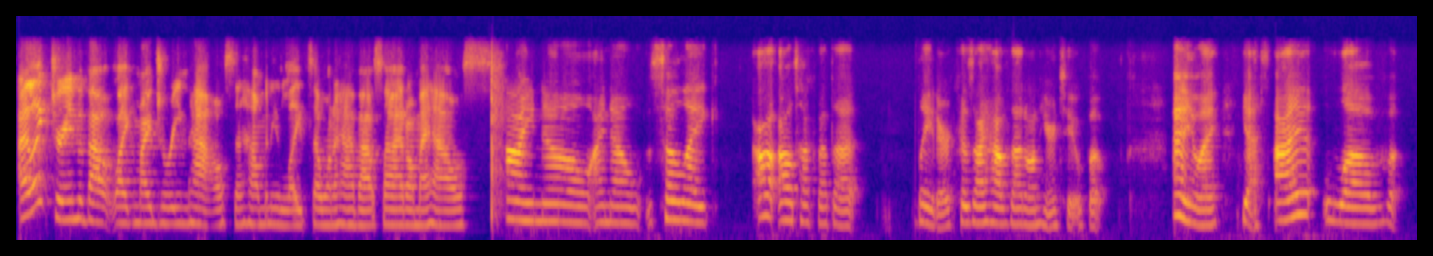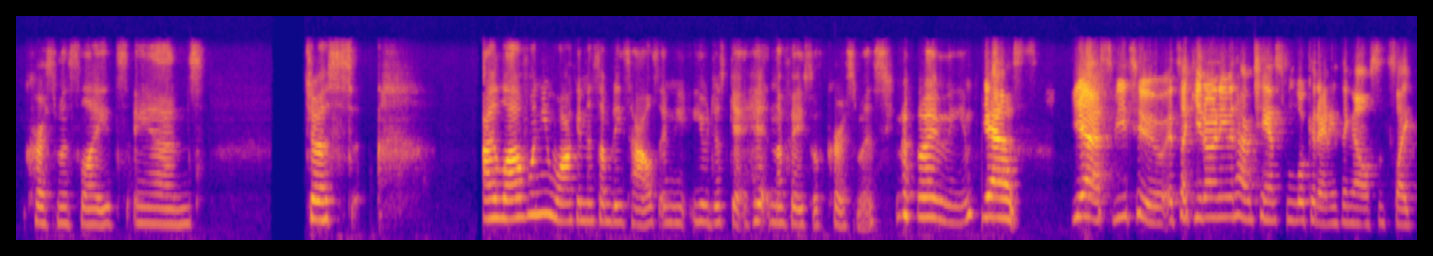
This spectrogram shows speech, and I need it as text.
I like dream about like my dream house and how many lights I want to have outside on my house. I know, I know. So, like, I'll, I'll talk about that later because I have that on here too. But anyway, yes, I love Christmas lights and just. I love when you walk into somebody's house and you, you just get hit in the face with Christmas. You know what I mean? Yes. Yes, me too. It's like you don't even have a chance to look at anything else. It's like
